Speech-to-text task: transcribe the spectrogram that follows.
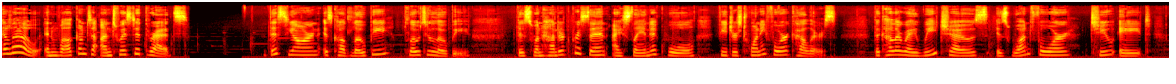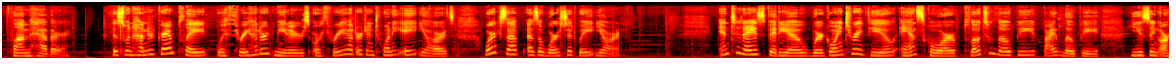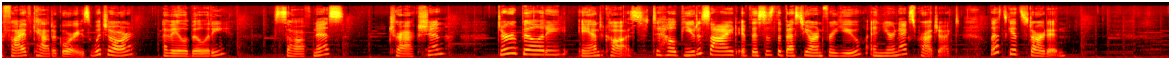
Hello, and welcome to Untwisted Threads. This yarn is called Lopi Plötulopi. This 100% Icelandic wool features 24 colors. The colorway we chose is 1428 Plum Heather. This 100 gram plate with 300 meters or 328 yards works up as a worsted weight yarn. In today's video, we're going to review and score Plötulopi by Lopi using our five categories, which are availability, softness, traction, durability, and cost to help you decide if this is the best yarn for you and your next project. Let's get started.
